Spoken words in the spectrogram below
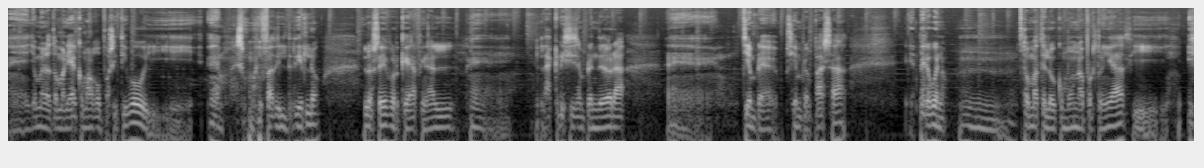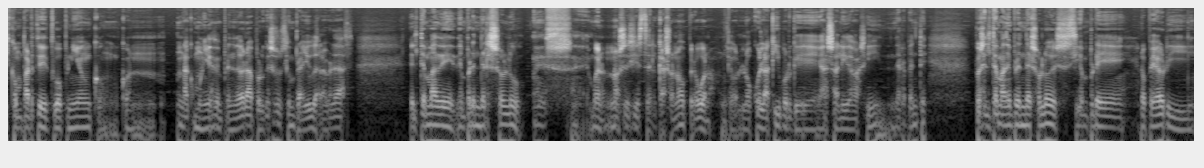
eh, yo me lo tomaría como algo positivo y eh, es muy fácil decirlo, lo sé, porque al final eh, la crisis emprendedora siempre, siempre pasa. Pero bueno, mm, tómatelo como una oportunidad y, comparte tu opinión con, una comunidad emprendedora porque eso siempre ayuda, la verdad. El tema de, de emprender solo es, bueno, no sé si este es el caso o no, pero bueno, yo lo cuelo aquí porque ha salido así de repente pues el tema de emprender solo es siempre lo peor y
